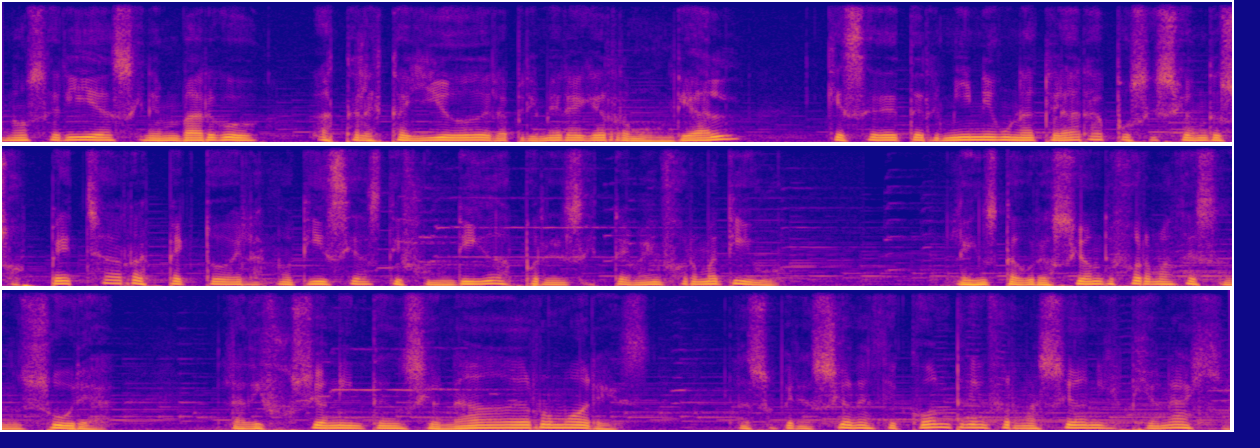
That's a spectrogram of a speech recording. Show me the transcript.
No sería, sin embargo, hasta el estallido de la Primera Guerra Mundial que se determine una clara posición de sospecha respecto de las noticias difundidas por el sistema informativo. La instauración de formas de censura, la difusión intencionada de rumores, las operaciones de contrainformación y espionaje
